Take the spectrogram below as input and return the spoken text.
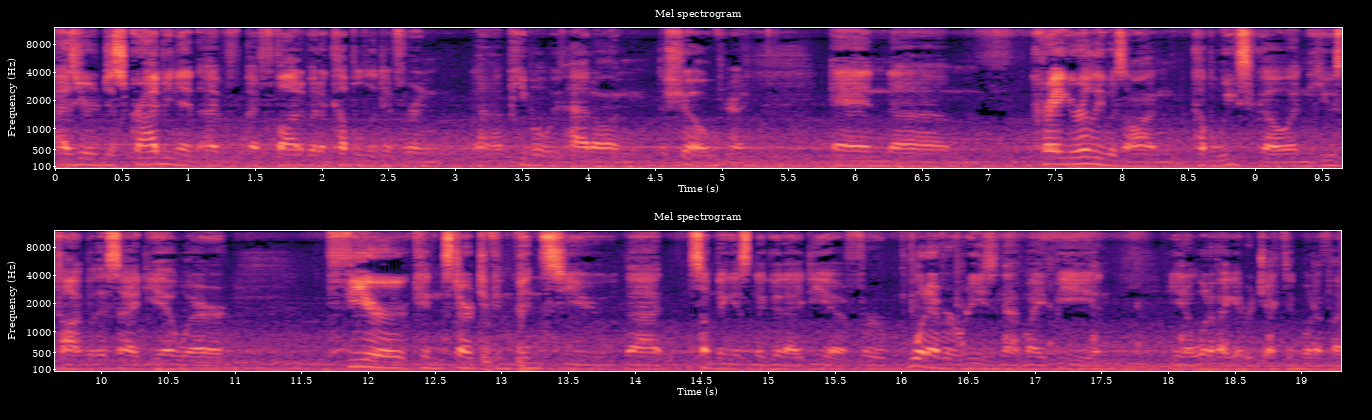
as you're describing it, I've I've thought about a couple of different uh, people we've had on the show, Right. and um, Craig Early was on a couple weeks ago, and he was talking about this idea where fear can start to convince you that something isn't a good idea for whatever reason that might be, and you know, what if I get rejected? What if I?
